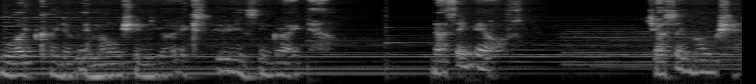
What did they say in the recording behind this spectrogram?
what kind of emotion you are experiencing right now. Nothing else, just emotion.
